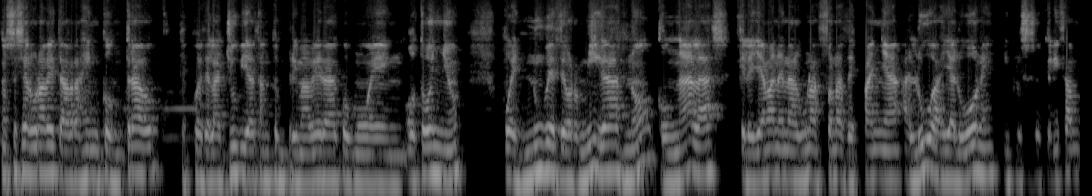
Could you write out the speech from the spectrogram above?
no sé si alguna vez te habrás encontrado, después de la lluvia, tanto en primavera como en otoño, pues nubes de hormigas, ¿no? Con alas, que le llaman en algunas zonas de España alúas y aluones, incluso se utilizan,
